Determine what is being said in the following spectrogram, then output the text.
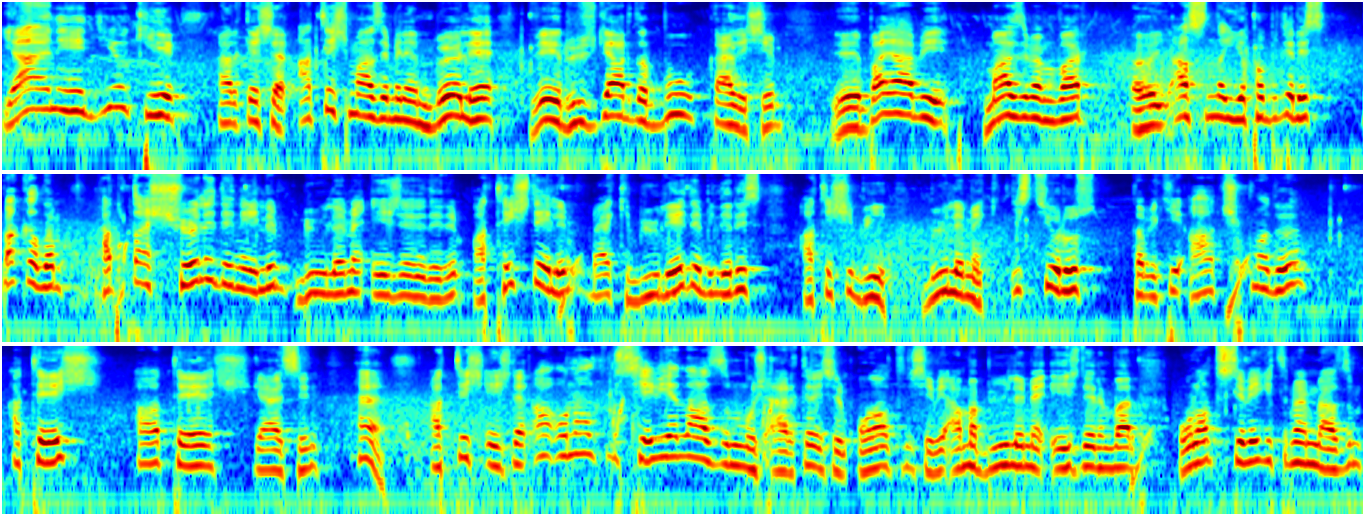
Yani diyor ki arkadaşlar ateş malzemelerim böyle ve rüzgar da bu kardeşim. E, bayağı bir malzemem var. E, aslında yapabiliriz. Bakalım. Hatta şöyle deneyelim. Büyüleme ejderi dedim. Ateş diyelim. Belki büyüleyebiliriz. Ateşi bir büyülemek istiyoruz. Tabii ki aa çıkmadı. Ateş. Ateş gelsin. He, ateş ejder. Aa 16 seviye lazımmış arkadaşım. 16 seviye ama büyüleme ejderim var. 16 seviye getirmem lazım.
